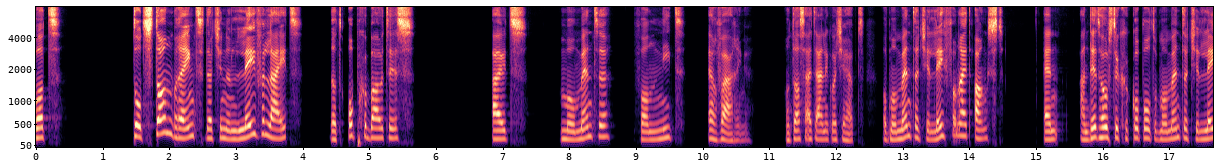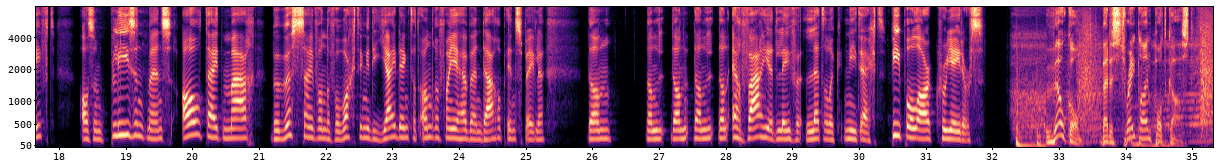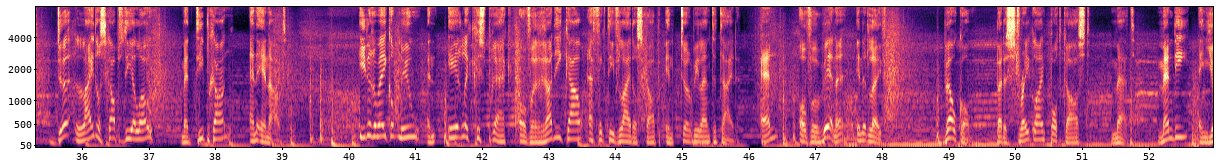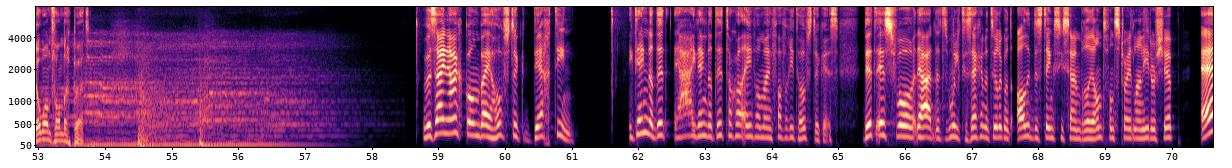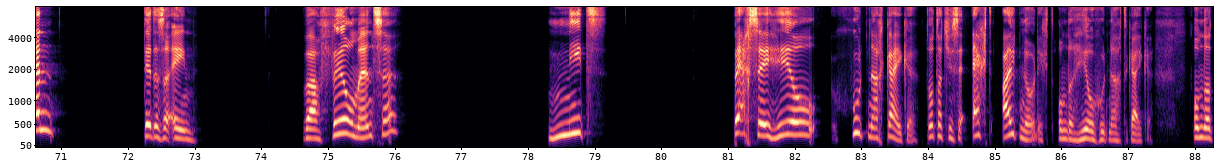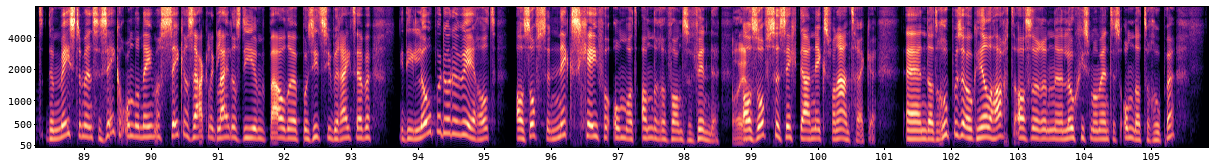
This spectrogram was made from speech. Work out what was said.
Wat tot stand brengt dat je een leven leidt dat opgebouwd is uit momenten van niet-ervaringen. Want dat is uiteindelijk wat je hebt. Op het moment dat je leeft vanuit angst, en aan dit hoofdstuk gekoppeld, op het moment dat je leeft als een pleasend mens, altijd maar bewust zijn van de verwachtingen die jij denkt dat anderen van je hebben en daarop inspelen, dan, dan, dan, dan, dan ervaar je het leven letterlijk niet echt. People are creators. Welkom bij de Straight Line Podcast, de leiderschapsdialoog met diepgang en inhoud. Iedere week opnieuw een eerlijk gesprek over radicaal effectief leiderschap in turbulente tijden. En over winnen in het leven. Welkom bij de Straight Line Podcast met Mandy en Johan van der Put. We zijn aangekomen bij hoofdstuk 13. Ik denk dat dit, ja, ik denk dat dit toch wel een van mijn favoriete hoofdstukken is. Dit is voor, ja, dat is moeilijk te zeggen natuurlijk, want al die distincties zijn briljant van straight line leadership. En dit is er één waar veel mensen niet per se heel goed naar kijken. Totdat je ze echt uitnodigt om er heel goed naar te kijken omdat de meeste mensen, zeker ondernemers, zeker zakelijk leiders die een bepaalde positie bereikt hebben, die lopen door de wereld alsof ze niks geven om wat anderen van ze vinden. Oh alsof ze zich daar niks van aantrekken. En dat roepen ze ook heel hard als er een eh, logisch moment is om dat te roepen.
